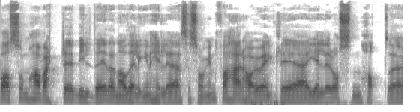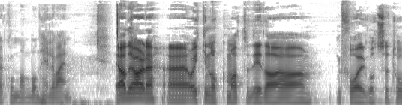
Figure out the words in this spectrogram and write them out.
hva som har vært bildet i denne avdelingen hele sesongen. For her har jo egentlig Gjelleråsen hatt kommandoen hele veien. Ja, de har det. Og ikke nok med at de da får Godset 2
